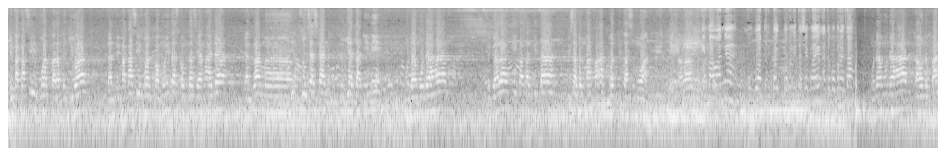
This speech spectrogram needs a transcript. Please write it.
Terima kasih buat para pejuang dan terima kasih buat komunitas-komunitas yang ada yang telah mensukseskan kegiatan ini. Mudah-mudahan segala keikhlasan kita bisa bermanfaat buat kita semua. Salam. Himbauannya buat komunitas yang lain atau pemerintah Mudah-mudahan tahun depan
